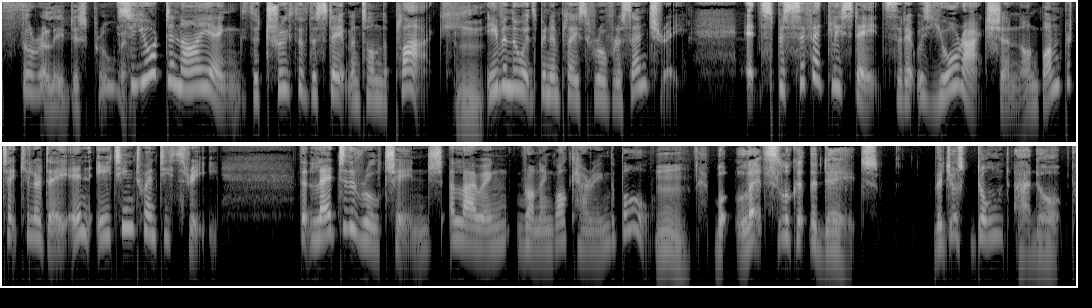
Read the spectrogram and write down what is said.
thoroughly disproven. So you're denying the truth of the statement on the plaque, mm. even though it's been in place for over a century. It specifically states that it was your action on one particular day in 1823 that led to the rule change allowing running while carrying the ball. Mm. But let's look at the dates. They just don't add up.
